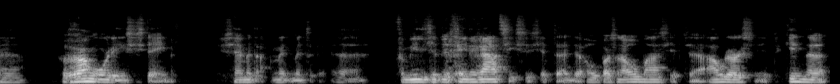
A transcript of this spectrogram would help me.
uh, rangorde in systemen. Dus hè, met, met, met uh, families heb je generaties. Dus je hebt de, de opa's en oma's, je hebt de ouders, je hebt de kinderen.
